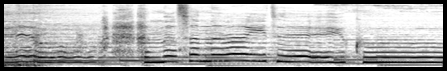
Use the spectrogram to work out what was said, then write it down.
手を離さないでゆく。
